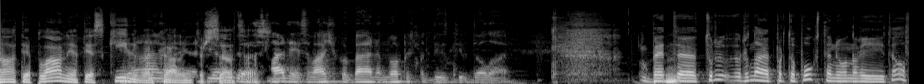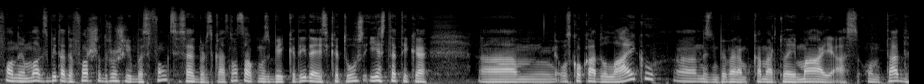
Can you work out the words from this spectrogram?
Ah, tie plānie, tie skīni, vai kā jā, viņi tur saucās. Lēties vači, ko bērnam nopirkt par 22 dolāru. Bet mm. uh, tur runājot par to pulksteni un arī telefoniem, man liekas, bija tāda forša drošības funkcija. Es aizmirsu, kāds nosaukums bija, kad idejas, ka tu iestatika um, uz kaut kādu laiku, uh, nezinu, piemēram, kamēr tu ej mājās. Un tad,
